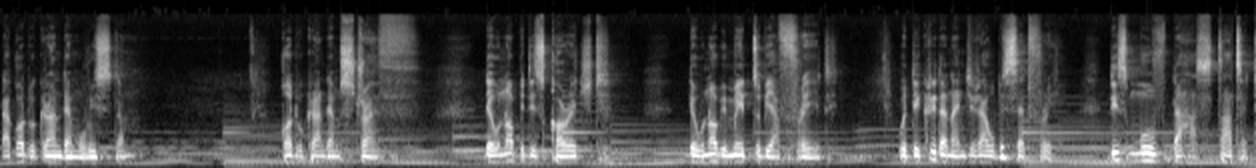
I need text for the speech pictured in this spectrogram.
that God will grant them wisdom. God will grant them strength. They will not be discouraged. They will not be made to be afraid. We decree that Nigeria will be set free. This move that has started.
